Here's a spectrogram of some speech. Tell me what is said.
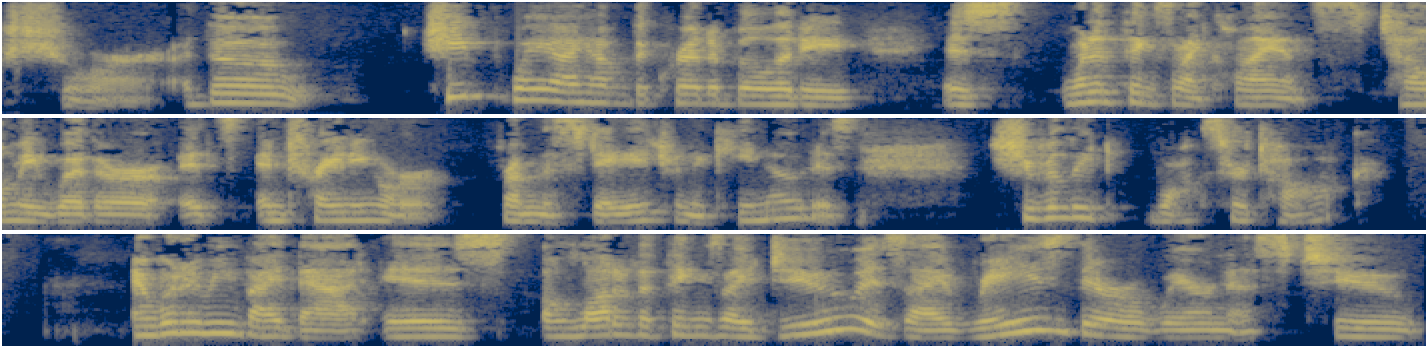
Sure. The chief way I have the credibility is one of the things my clients tell me, whether it's in training or from the stage in a keynote, is she really walks her talk. And what I mean by that is a lot of the things I do is I raise their awareness to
